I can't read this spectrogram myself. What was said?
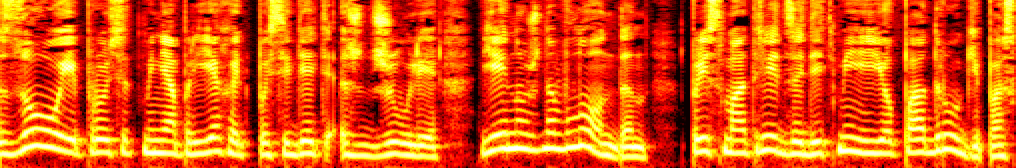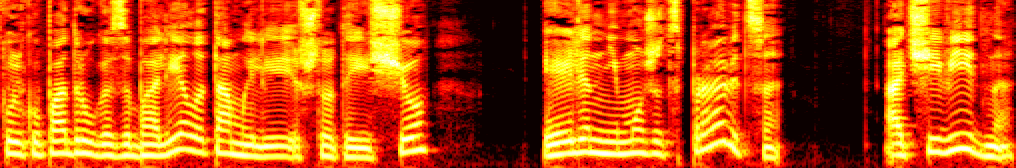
Зои просит меня приехать посидеть с Джули. Ей нужно в Лондон, присмотреть за детьми ее подруги, поскольку подруга заболела там или что-то еще. Эллен не может справиться. Очевидно.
